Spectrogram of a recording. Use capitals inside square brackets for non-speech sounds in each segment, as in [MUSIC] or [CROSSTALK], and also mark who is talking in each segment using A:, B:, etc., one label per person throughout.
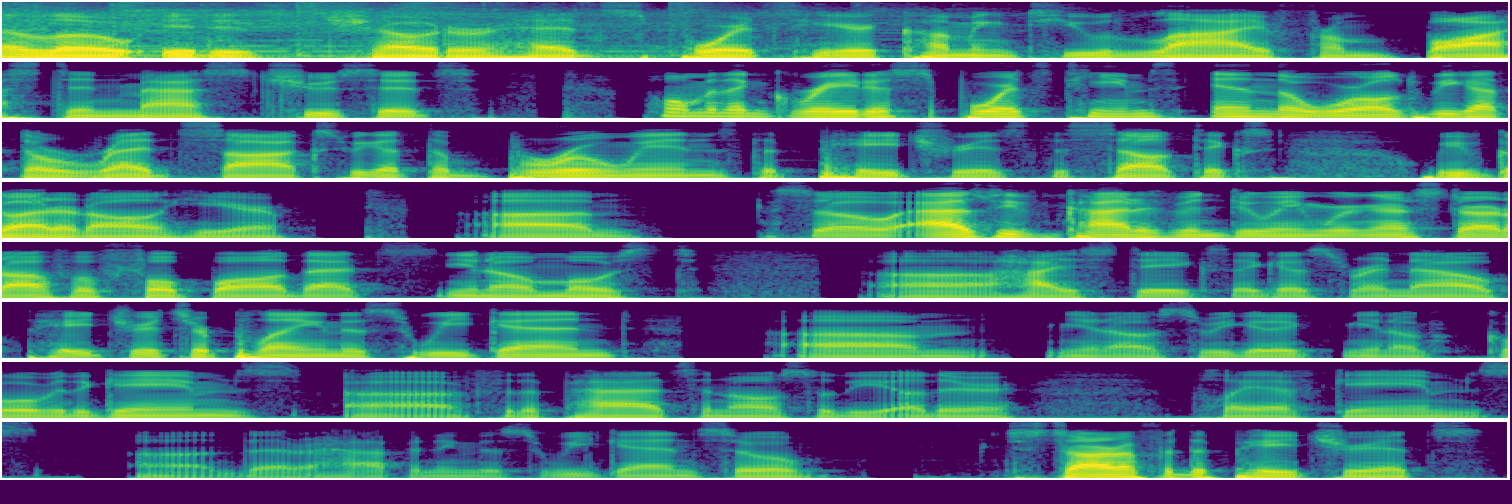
A: Hello, it is Chowderhead Sports here, coming to you live from Boston, Massachusetts, home of the greatest sports teams in the world. We got the Red Sox, we got the Bruins, the Patriots, the Celtics. We've got it all here. Um, so as we've kind of been doing, we're gonna start off with football. That's you know most uh, high stakes, I guess, right now. Patriots are playing this weekend. Um, you know, so we get to you know go over the games uh, for the Pats and also the other playoff games uh, that are happening this weekend. So to start off with the Patriots,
